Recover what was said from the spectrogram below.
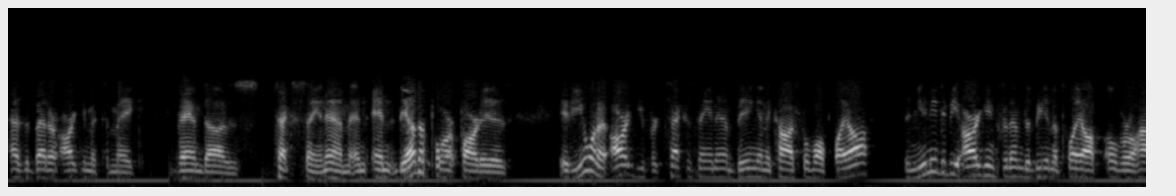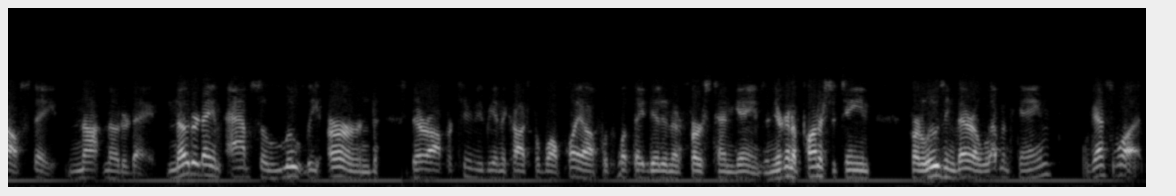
has a better argument to make than does Texas A&M. And and the other part part is if you want to argue for Texas A&M being in the college football playoff, then you need to be arguing for them to be in the playoff over Ohio State, not Notre Dame. Notre Dame absolutely earned their opportunity to be in the college football playoff with what they did in their first 10 games. And you're going to punish a team for losing their 11th game? Well, guess what?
